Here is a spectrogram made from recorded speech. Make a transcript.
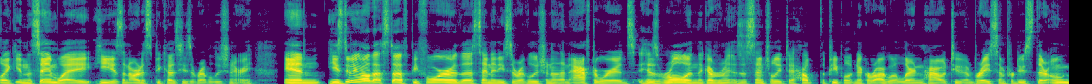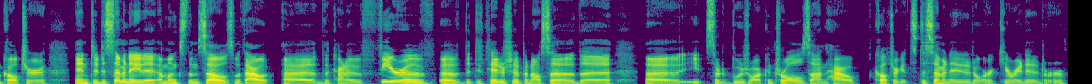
like, in the same way, he is an artist because he's a revolutionary. And he's doing all that stuff before the Sandinista revolution, and then afterwards, his role in the government is essentially to help the people of Nicaragua learn how to embrace and produce their own culture and to disseminate it amongst themselves without uh, the kind of fear of, of the dictatorship and also the uh, sort of bourgeois controls on how culture gets disseminated or curated or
